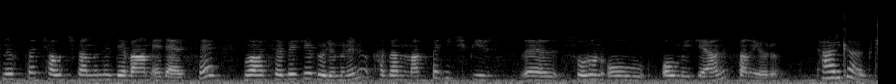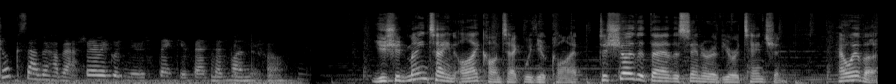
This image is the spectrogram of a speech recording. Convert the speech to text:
sınıfta çalışkanlığını devam ederse muhasebeci bölümünü kazanmakta hiçbir e, sorun ol- olmayacağını sanıyorum. Harika, çok güzel bir haber. Very good news. Thank you. Fantastic. Wonderful. You should maintain eye contact with your client to show that they are the centre of your attention. However,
